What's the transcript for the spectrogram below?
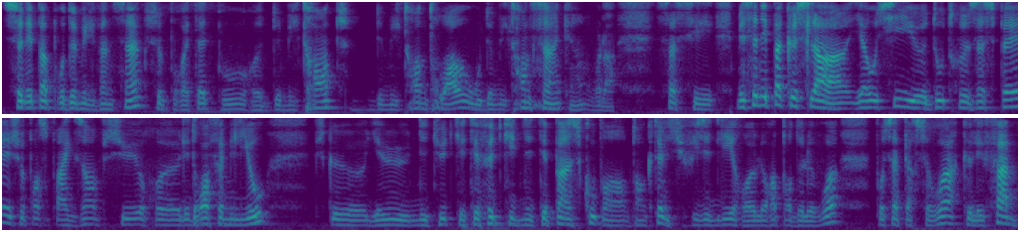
ce n'est pas pour 2025, ce pourrait être pour 2030, euh, 2033 ou 2035. Hein, voilà. Ça c'est. Mais ce n'est pas que cela. Hein. Il y a aussi euh, d'autres aspects. Je pense par exemple sur les droits familiaux puisqu'il y a eu une étude qui a été faite qui n'était pas un scoop en, tant que tel, il suffisait de lire le rapport de Levoix pour s'apercevoir que les femmes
